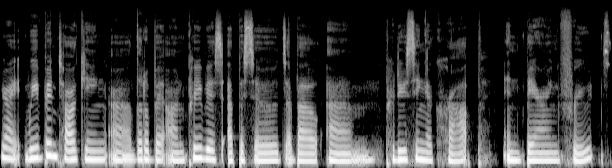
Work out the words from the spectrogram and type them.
Right. We've been talking a little bit on previous episodes about um, producing a crop and bearing fruit.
